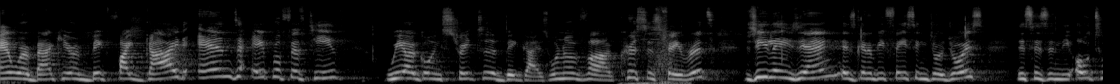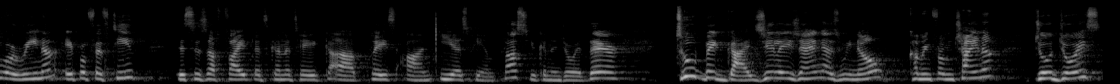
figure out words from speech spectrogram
And we're back here in Big Fight Guide. And April 15th, we are going straight to the big guys. One of uh, Chris's favorites, Zhilei Zhang, is going to be facing Joe Joyce. This is in the O2 Arena, April 15th. This is a fight that's going to take uh, place on ESPN Plus. You can enjoy it there. Two big guys, Zhilei Zhang, as we know, coming from China. Joe Joyce,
